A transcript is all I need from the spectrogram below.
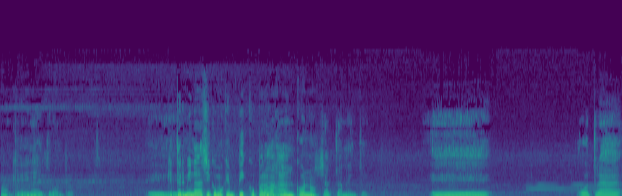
En forma de trompo. Eh, Que terminan así como que en pico para abajo, en cono. Exactamente. Eh, otra,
